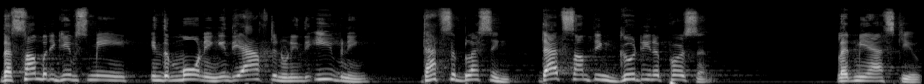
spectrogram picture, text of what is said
that somebody gives me in the morning, in the afternoon, in the evening, that's a blessing. That's something good in a person. Let me ask you,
